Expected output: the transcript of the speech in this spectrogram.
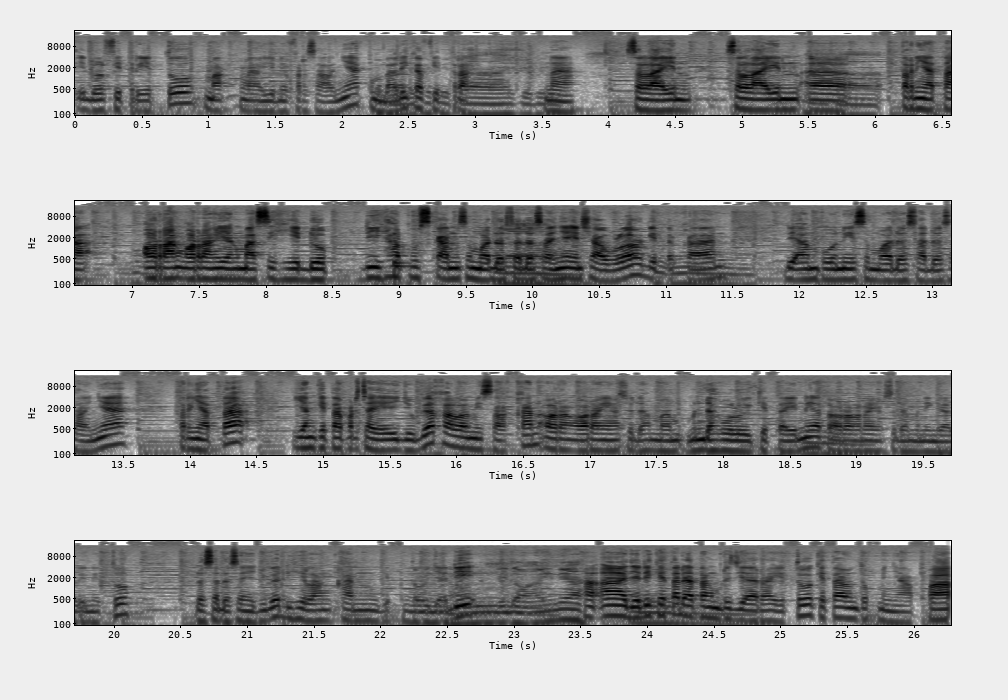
Idul Fitri itu makna universalnya kembali, ke fitrah. jadi- Nah, selain selain eh, ternyata orang-orang yang masih hidup dihapuskan semua dosa-dosanya insya Allah gitu kan, diampuni semua dosa-dosanya. ternyata yang kita percayai juga kalau misalkan orang-orang yang sudah mendahului kita ini atau orang-orang yang sudah meninggal ini tuh dosa-dosanya juga dihilangkan gitu. Jadi didoain ya. Ha-ha, jadi kita datang berziarah itu kita untuk menyapa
